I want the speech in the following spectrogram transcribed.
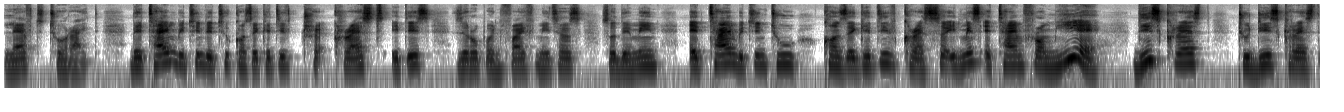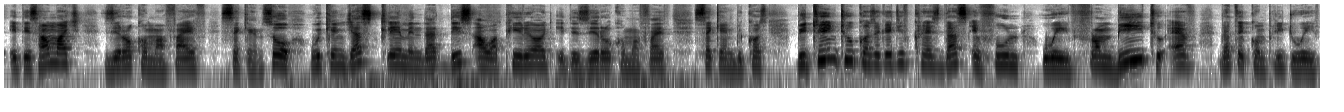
left to right. The time between the two consecutive crests, it is 0.5 meters. So they mean a time between two consecutive crests. So it means a time from here, this crest to this crest it is how much 0.5 seconds so we can just claim in that this our period it is 0.5 second because between two consecutive crests that's a full wave from b to f that's a complete wave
